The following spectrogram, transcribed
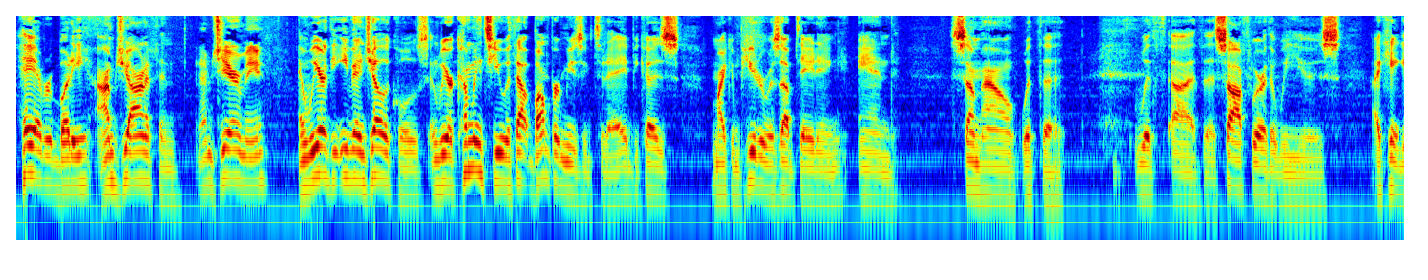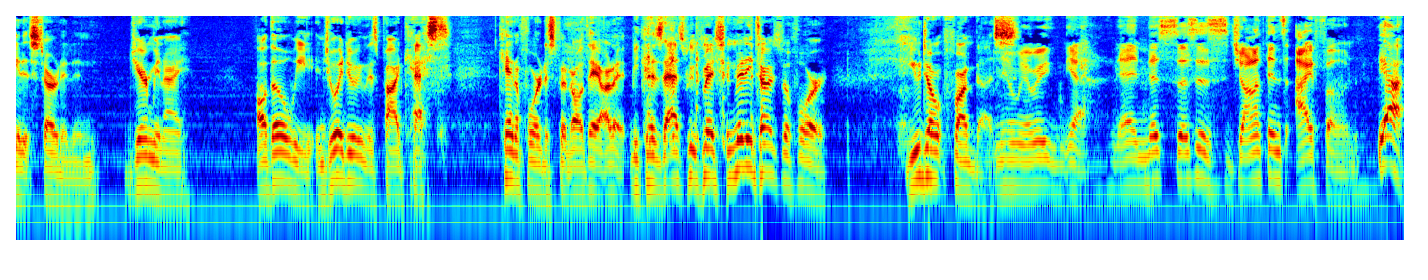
Hey, everybody, I'm Jonathan, And I'm Jeremy. and we are the Evangelicals, and we are coming to you without bumper music today because my computer was updating, and somehow with the with uh, the software that we use, I can't get it started. And Jeremy and I, although we enjoy doing this podcast, can't afford to spend all day on it because, as we've mentioned many times before, you don't fund us. Know, we, we, yeah, and this this is Jonathan's iPhone. Yeah,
